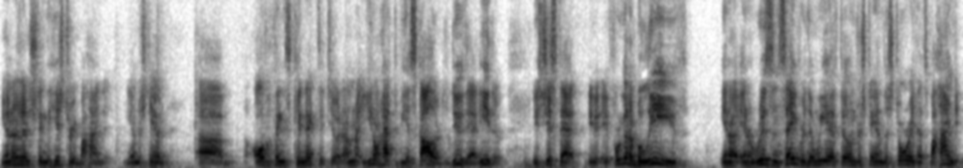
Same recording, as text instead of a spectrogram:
You understand the history behind it. You understand um, all the things connected to it. I'm not. You don't have to be a scholar to do that either. It's just that if we're going to believe in a in a risen Savior, then we have to understand the story that's behind it.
